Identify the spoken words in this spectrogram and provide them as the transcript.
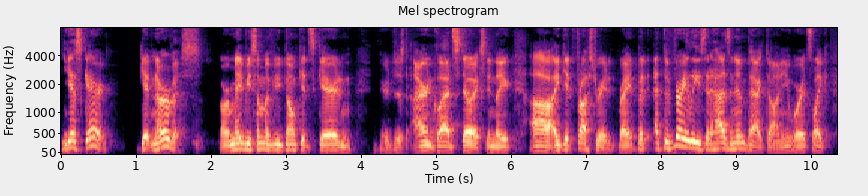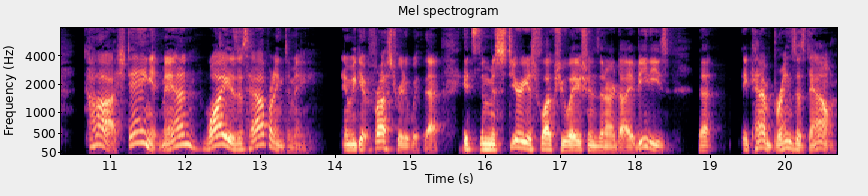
You get scared get nervous. Or maybe some of you don't get scared and you're just ironclad stoics and like uh, i get frustrated right? But at the very least it has an impact on you where it's like gosh dang it man. Why is this happening to me? And we get frustrated with that. It's the mysterious fluctuations in our diabetes that it kind of brings us down,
